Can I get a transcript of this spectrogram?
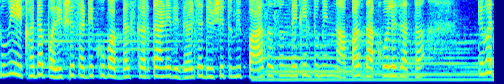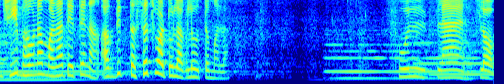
तुम्ही एखाद्या परीक्षेसाठी खूप अभ्यास करता आणि रिझल्टच्या दिवशी तुम्ही पास असून देखील तुम्ही नापास दाखवले जाता तेव्हा जी भावना मनात येते ना अगदी तसंच वाटू लागलं होतं मला. फुल प्लॅन फ्लॉप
